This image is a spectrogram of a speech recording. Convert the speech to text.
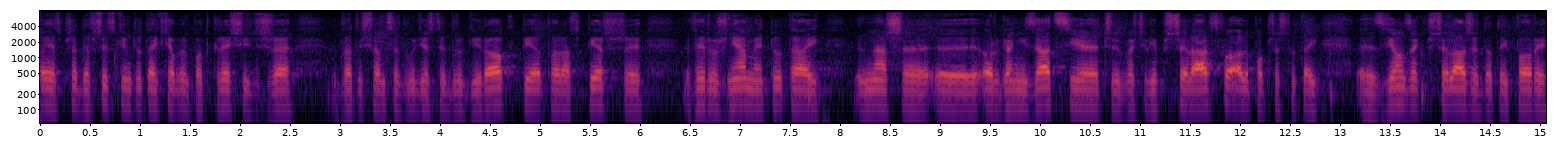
to jest przede wszystkim, tutaj chciałbym podkreślić, że 2022 rok. Po raz pierwszy wyróżniamy tutaj nasze y, organizacje, czy właściwie pszczelarstwo, ale poprzez tutaj y, Związek Pszczelarzy do tej pory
